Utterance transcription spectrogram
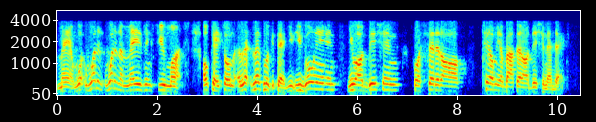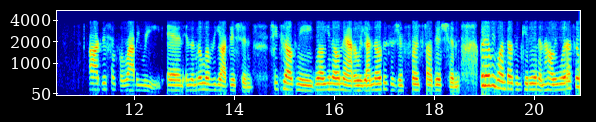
Man, what what an what an amazing few months. Okay, so let let's look at that. You you go in, you audition for Set It Off. Tell me about that audition that day. audition for Robi Reed, and in the middle of the audition, she tells me, "Well, you know, Natalie, I know this is your first audition, but everyone doesn't get in in Hollywood." I said,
